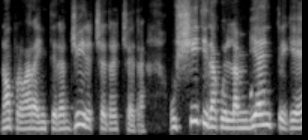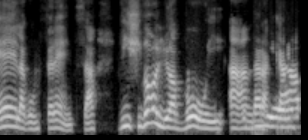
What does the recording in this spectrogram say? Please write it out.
no, provare a interagire, eccetera, eccetera. Usciti da quell'ambiente che è la conferenza, vi ci voglio a voi voi a andare a casa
